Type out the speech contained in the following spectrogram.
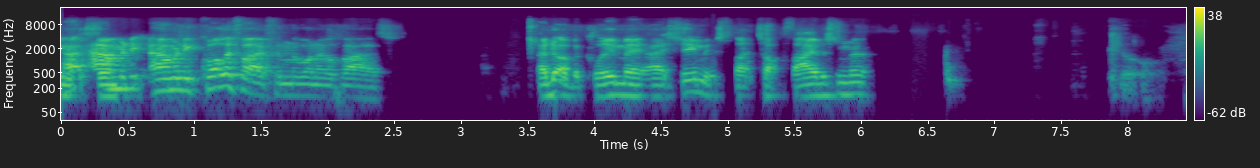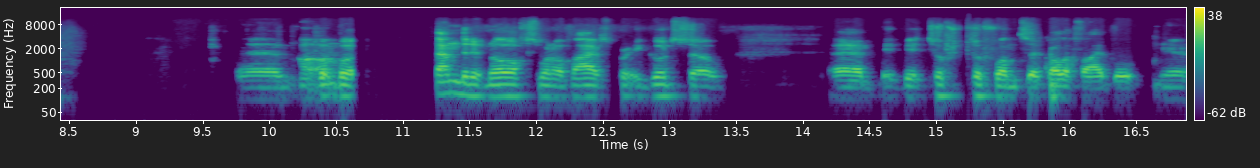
How, how many how many qualify from the 105s? I don't have a clue, mate. I assume it's like top five or something. Cool. Um, but, but, standard at North's 105 is pretty good, so um, it'd be a tough, tough one to qualify. But yeah.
